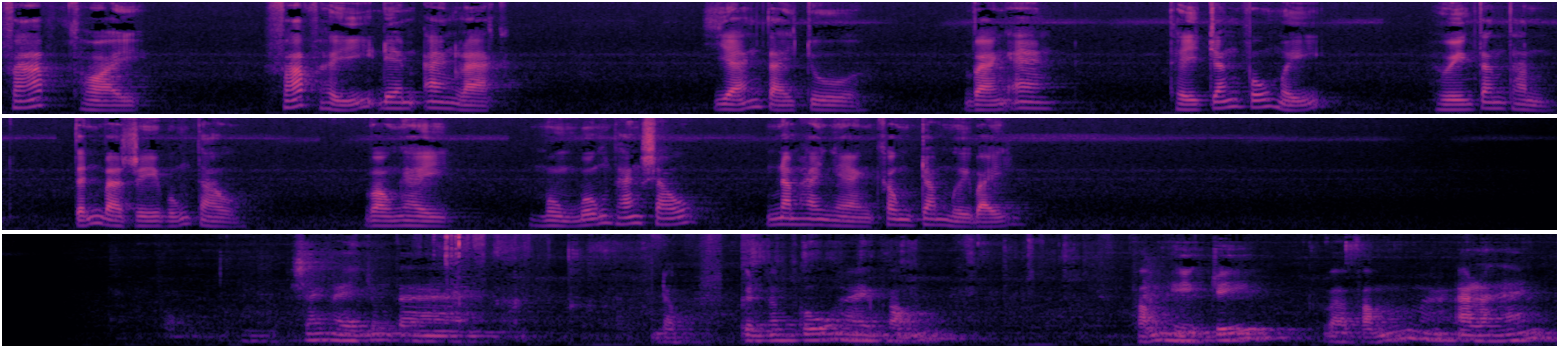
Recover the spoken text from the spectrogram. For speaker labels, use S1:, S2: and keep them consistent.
S1: Pháp thoại. Pháp hỷ đem an lạc. Giảng tại chùa Vạn An, Thị trấn Phú Mỹ, Huyện Tân Thành, Tỉnh Bà Rịa Vũng Tàu, Vào ngày mùng 4 tháng 6 năm 2017 Sáng nay chúng ta đọc Kinh Pháp Cú hai phẩm. Phẩm Hiền Trí và Phẩm A-La-Hán.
